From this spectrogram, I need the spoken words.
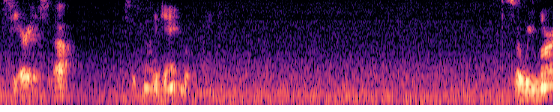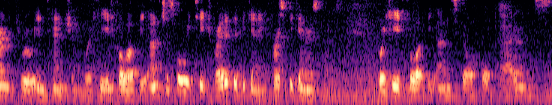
serious stuff. This is not a game. So we learn through intention. We're heedful of the, un- just what we teach right at the beginning, first beginner's class. We're heedful of the unskillful patterns,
